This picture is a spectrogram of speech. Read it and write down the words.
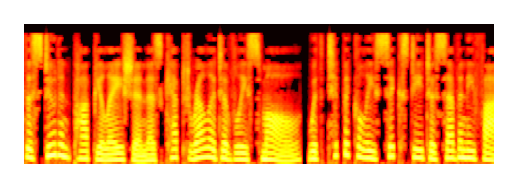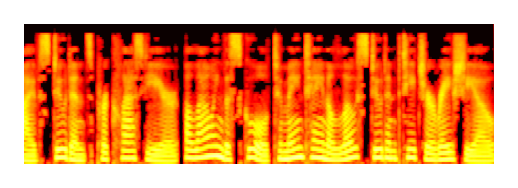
The student population is kept relatively small, with typically 60 to 75 students per class year, allowing the school to maintain a low student-teacher ratio.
